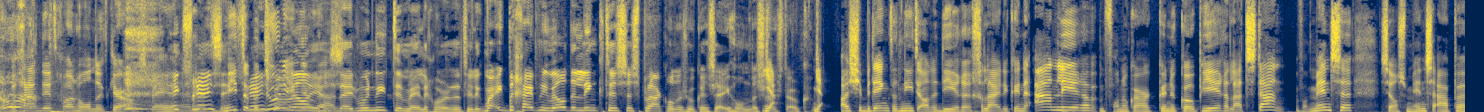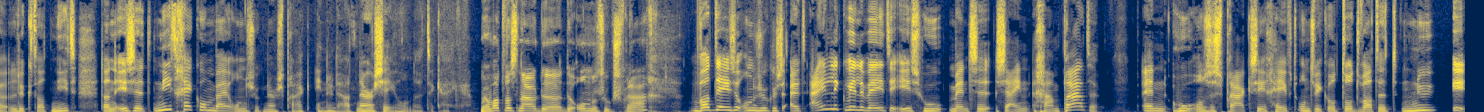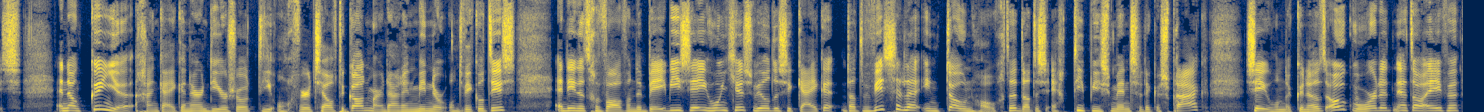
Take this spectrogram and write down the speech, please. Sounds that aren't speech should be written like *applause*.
We gaan dit gewoon honderd keer afspelen. Ik vrees, niet ik de bedoeling, wel, ja. Nee, het moet niet te melig worden natuurlijk. Maar ik begrijp nu wel de link tussen spraakonderzoek en zeehonden. Zo Ja. is het ook. Ja, als je bedenkt dat niet alle dieren geluiden kunnen aanleren, van elkaar kunnen kopiëren, laat staan van mensen, zelfs mensapen lukt dat niet, dan is het niet gek om bij onderzoek naar spraak inderdaad naar zeehonden te kijken. Maar wat was nou de, de onderzoeksvraag? Wat deze onderzoekers uiteindelijk willen weten is hoe mensen zijn gaan praten. En hoe onze spraak zich heeft ontwikkeld tot wat het nu is. En dan kun je gaan kijken naar een diersoort die ongeveer hetzelfde kan, maar daarin minder ontwikkeld is. En in het geval van de babyzeehondjes wilden ze kijken dat wisselen in toonhoogte. Dat is echt typisch menselijke spraak. Zeehonden kunnen dat ook, we hoorden het net al even.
